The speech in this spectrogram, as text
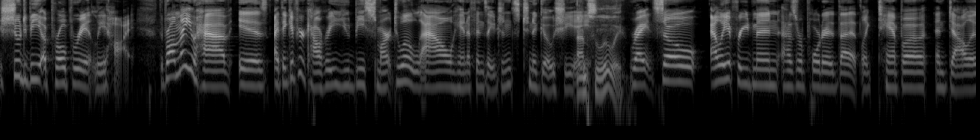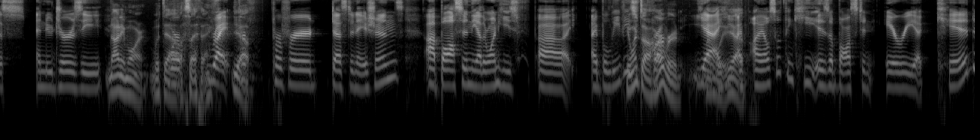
should be appropriately high. The problem that you have is I think if you're Calgary, you'd be smart to allow Hanifin's agents to negotiate. Absolutely. Right. So Elliotte Friedman has reported that like Tampa and Dallas and New Jersey Not anymore with were- Dallas, I think. Right. Yeah. pref- preferred destinations. Uh, Boston, the other one, he's uh, I believe he's he went to from- Harvard. I Yeah, believe, he- yeah. I, I also think he is a Boston area kid,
